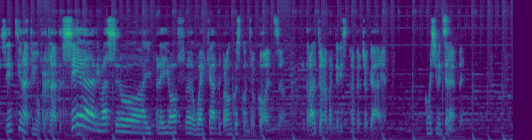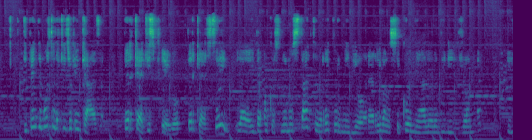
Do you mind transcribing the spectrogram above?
Senti un attimo, Fortunato, se arrivassero ai playoff wild card Broncos contro Colts, che tra l'altro è una partita che si stanno per giocare, come si metterebbe? dipende molto da chi gioca in casa. Perché ti spiego? Perché se i, Broncos, nonostante un record migliore, arrivano secondi nella loro division, il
